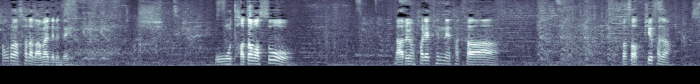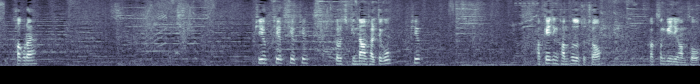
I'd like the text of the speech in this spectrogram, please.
카우라가 살아남아야 되는데. 오, 다 잡았어. 나름 활약했네, 타카. 좋았어, 피업하자. 카구라야? 피업, 피업, 피업, 피업. 그렇지, 빈 다음 잘 뜨고, 피업. 박게이징 감소도 좋죠. 각성 게이징 감소.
